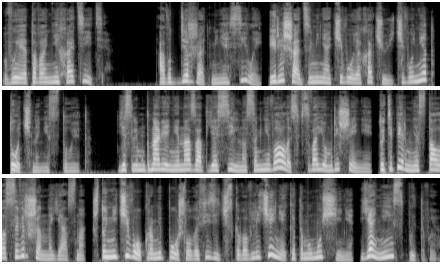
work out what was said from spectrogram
вы этого не хотите. А вот держать меня силой и решать за меня, чего я хочу и чего нет, точно не стоит». Если мгновение назад я сильно сомневалась в своем решении, то теперь мне стало совершенно ясно, что ничего, кроме пошлого физического влечения к этому мужчине, я не испытываю.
